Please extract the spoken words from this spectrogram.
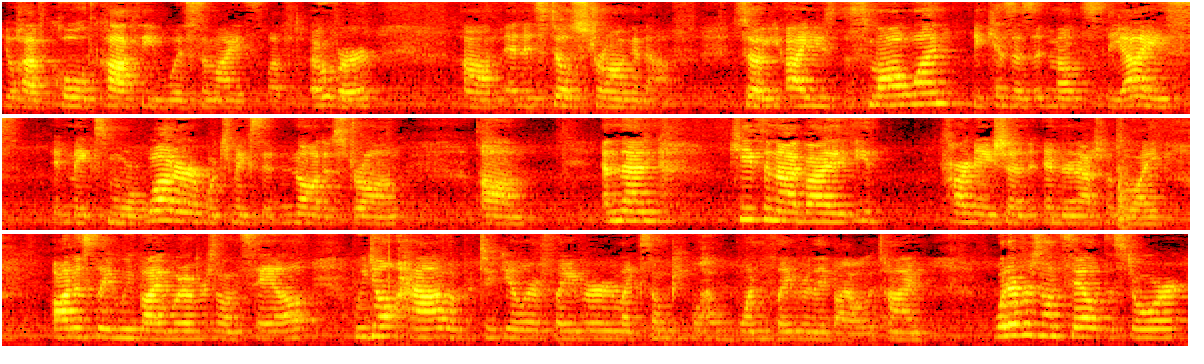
you'll have cold coffee with some ice left over um, and it's still strong enough. So I use the small one because as it melts the ice, it makes more water, which makes it not as strong. Um, and then Keith and I buy Carnation International Delight. Honestly, we buy whatever's on sale. We don't have a particular flavor, like some people have one flavor they buy all the time whatever's on sale at the store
